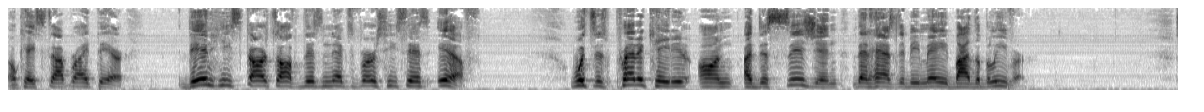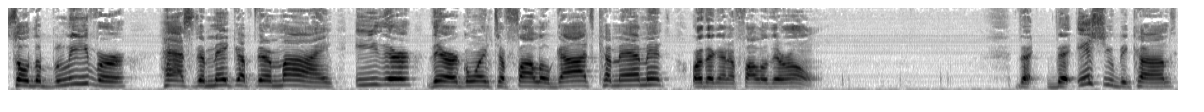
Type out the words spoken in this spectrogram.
Okay, stop right there. Then he starts off this next verse. He says, if, which is predicated on a decision that has to be made by the believer. So the believer has to make up their mind either they're going to follow God's commandments or they're going to follow their own. The, the issue becomes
